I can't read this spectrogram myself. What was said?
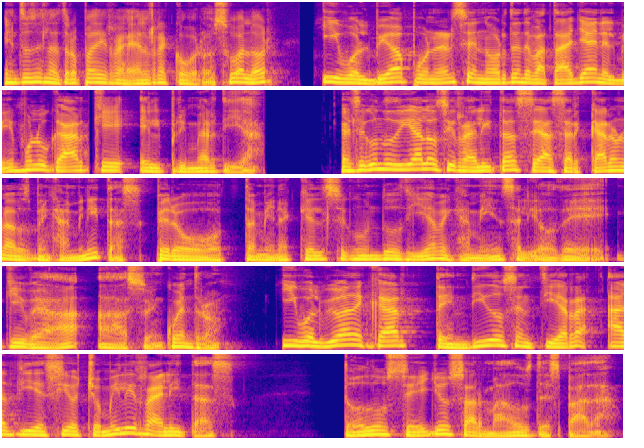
Entonces la tropa de Israel recobró su valor y volvió a ponerse en orden de batalla en el mismo lugar que el primer día. El segundo día los israelitas se acercaron a los benjaminitas, pero también aquel segundo día Benjamín salió de Gibeá a su encuentro y volvió a dejar tendidos en tierra a dieciocho mil israelitas, todos ellos armados de espada.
